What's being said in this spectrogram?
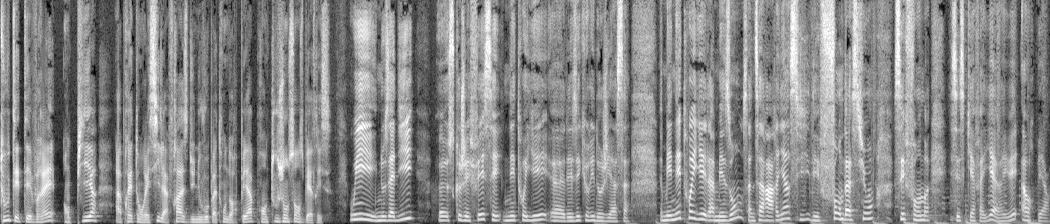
Tout était vrai, en pire. Après ton récit, la phrase du nouveau patron d'Orpea prend tout son sens, Béatrice. Oui, il nous a dit euh, ce que j'ai fait, c'est nettoyer euh, les écuries d'Ogias. Mais nettoyer la maison, ça ne sert à rien si les fondations s'effondrent. C'est ce qui a failli arriver à Orpea.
